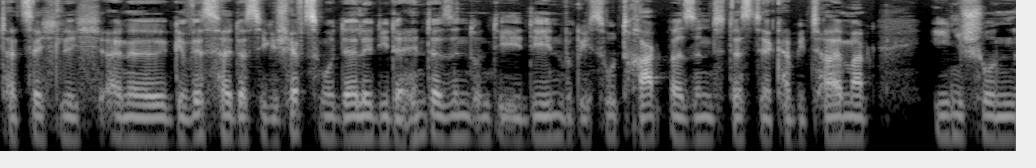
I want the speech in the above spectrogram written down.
tatsächlich eine Gewissheit, dass die Geschäftsmodelle, die dahinter sind und die Ideen wirklich so tragbar sind, dass der Kapitalmarkt ihnen schon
